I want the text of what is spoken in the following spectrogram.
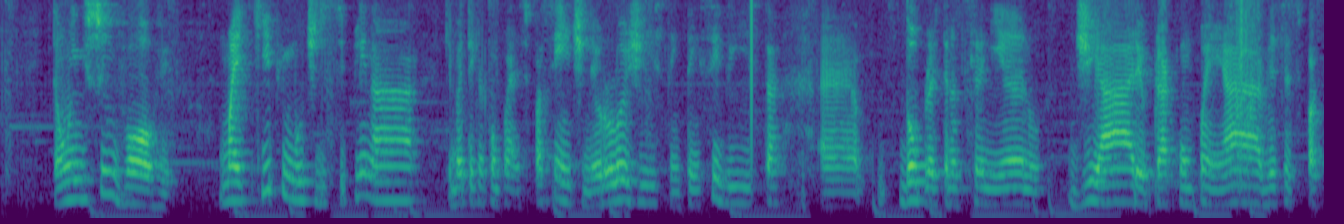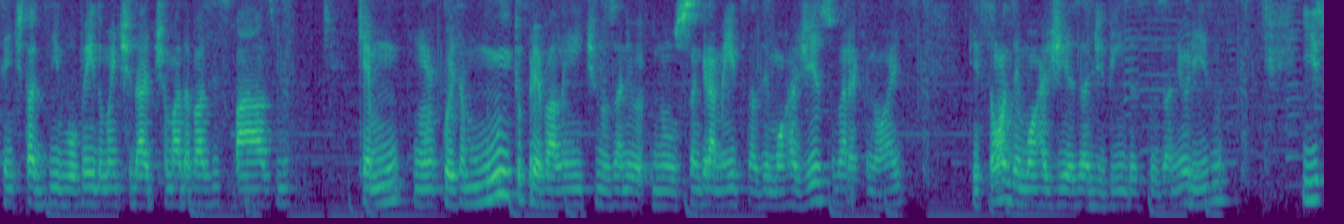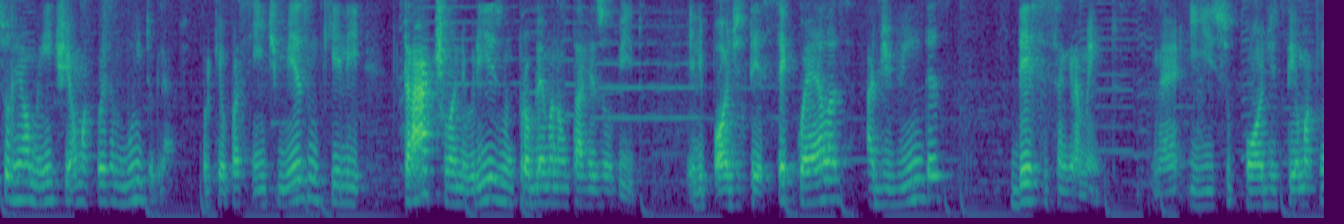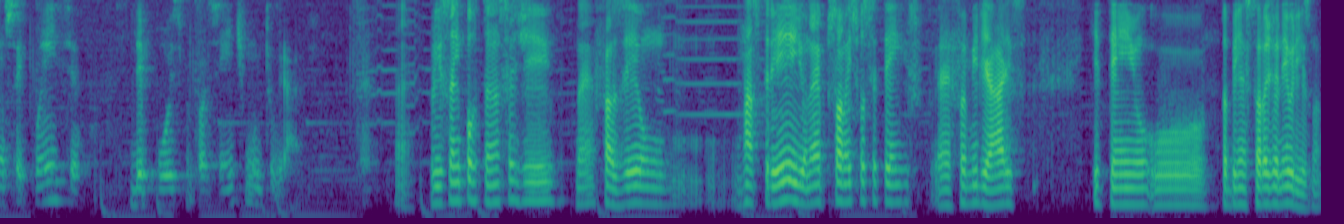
Então, isso envolve uma equipe multidisciplinar que vai ter que acompanhar esse paciente, neurologista, intensivista, é, Doppler transcraniano diário para acompanhar, ver se esse paciente está desenvolvendo uma entidade chamada vasoespasmo, que é uma coisa muito prevalente nos, nos sangramentos, nas hemorragias subaracnoides, que são as hemorragias advindas dos aneurismas. E isso realmente é uma coisa muito grave, porque o paciente, mesmo que ele trate o aneurisma, o problema não está resolvido. Ele pode ter sequelas advindas desse sangramento, né? E isso pode ter uma consequência depois para o paciente muito grave. Né? É, por isso a importância de né, fazer um, rastreio, né? Principalmente se você tem é, familiares que têm o, também a história de aneurisma.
